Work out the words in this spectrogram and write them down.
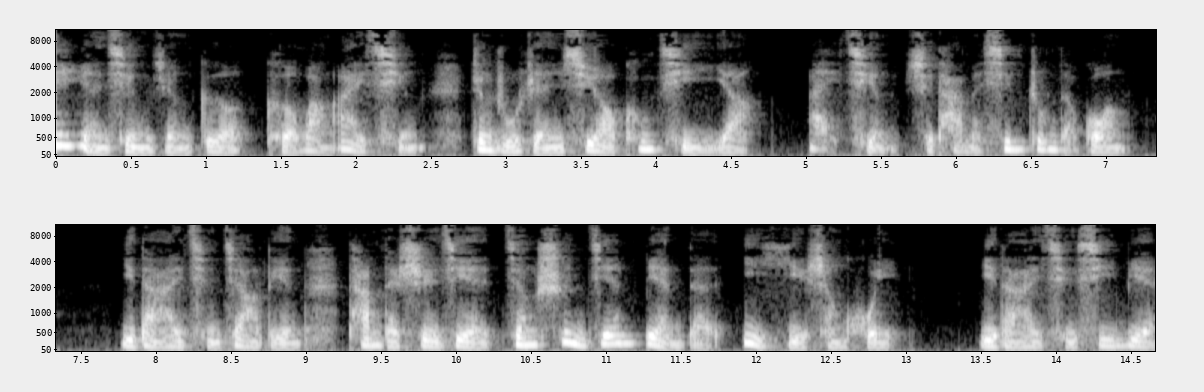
边缘性人格渴望爱情，正如人需要空气一样，爱情是他们心中的光。一旦爱情降临，他们的世界将瞬间变得熠熠生辉。一旦爱情熄灭，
